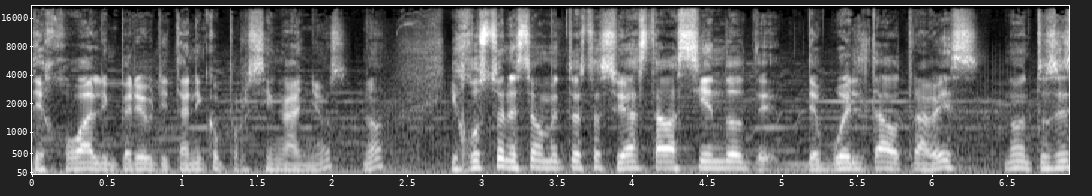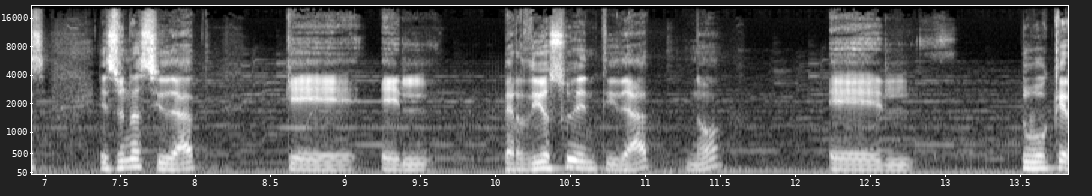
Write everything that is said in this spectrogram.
dejó al Imperio Británico por 100 años, ¿no? Y justo en este momento esta ciudad estaba siendo de, de vuelta otra vez, ¿no? Entonces es una ciudad que él perdió su identidad, ¿no? El, tuvo que,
